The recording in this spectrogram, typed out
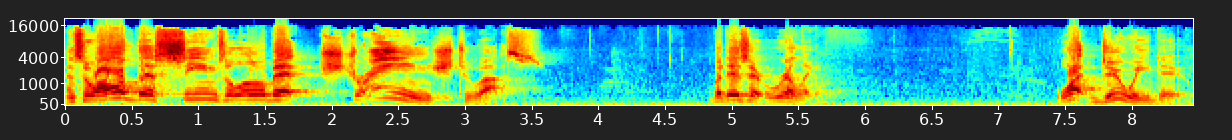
And so all of this seems a little bit strange to us. But is it really? What do we do?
